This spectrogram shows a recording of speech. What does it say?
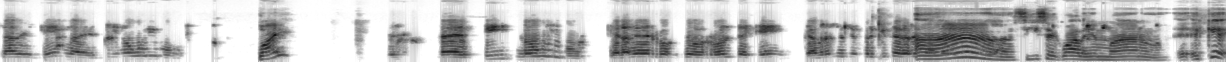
La de Ken, la de Tino. ¿Cuál? La de Tino que era de, ro de horror de Ken. Cabrón, yo siempre quise ver. Ah, sí sé cuál es, mano. Es es que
